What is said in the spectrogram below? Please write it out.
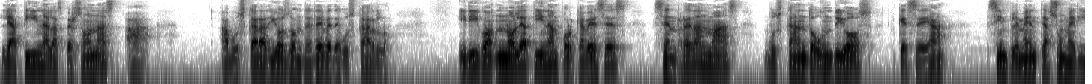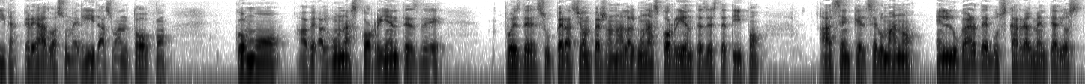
le atina a las personas a, a buscar a Dios donde debe de buscarlo. Y digo, no le atinan porque a veces se enredan más buscando un Dios que sea simplemente a su medida, creado a su medida, a su antojo, como algunas corrientes de pues de superación personal, algunas corrientes de este tipo hacen que el ser humano en lugar de buscar realmente a Dios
